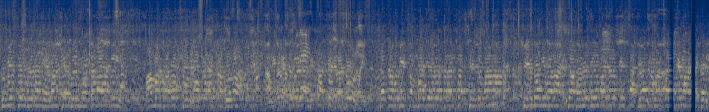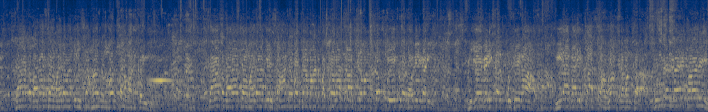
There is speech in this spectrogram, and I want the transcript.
सुमित सर बैल आणि हेमंत सर बैल मोठा आणि अमर जाधव सोनगावकरांचा बोला आणि त्याच्या विकास राठोड छत्रपती संभाजीनगरकरांचा चेंडू पळाला चेंडू आणि बोला आजच्या भव्यदेव मैदानातील सातव्या क्रमांकाचे मानकरी. सात बाराच्या मैदानातील सहा नंबरचा मानकरी. सात बाराच्या मैदानातील सहा नंबरचा मान पटकावला तास क्रमांक एक व धावलेली गाडी. विजय मेडिकल पुसेगाव. या गाडीचा सहावा क्रमांकाला सुंदर गाडी पळाली.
